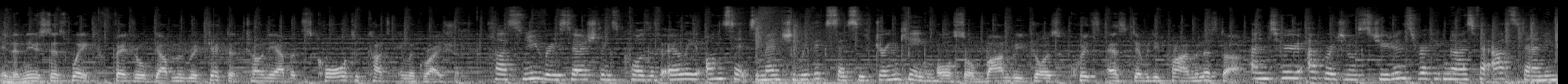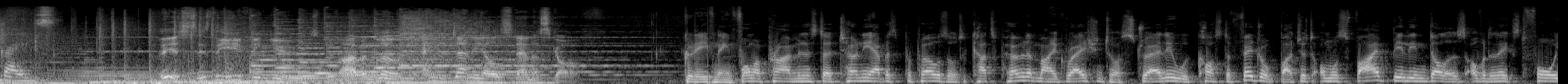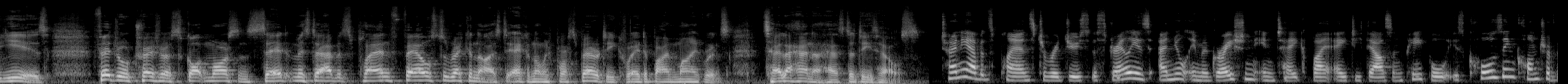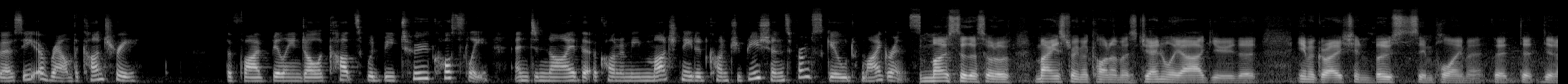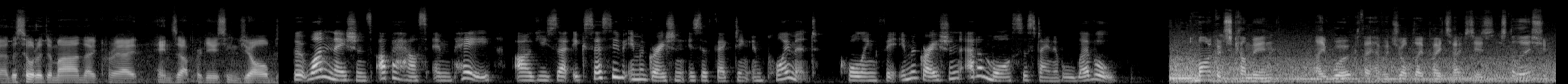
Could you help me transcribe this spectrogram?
In the news this week, federal government rejected Tony Abbott's call to cut immigration. Plus, new research links cause of early onset dementia with excessive drinking. Also, Barnaby Joyce quits as Deputy Prime Minister. And two Aboriginal students recognised for outstanding grades. This is the Evening News with Ivan Lone and Danielle Staniskov. Good evening. Former Prime Minister Tony Abbott's proposal to cut permanent migration to Australia would cost the federal budget almost $5 billion over the next four years. Federal Treasurer Scott Morrison said Mr Abbott's plan fails to recognise the economic prosperity created by migrants. Taylor Hanna has the details. Tony Abbott's plans to reduce Australia's annual immigration intake by 80,000 people is causing controversy around the country. The $5 billion cuts would be too costly and deny the economy much needed contributions from skilled migrants. Most of the sort of mainstream economists generally argue that immigration boosts employment, that, that you know, the sort of demand they create ends up producing jobs. But One Nation's Upper House MP argues that excessive immigration is affecting employment, calling for immigration at a more sustainable level. The Migrants come in, they work, they have a job, they pay taxes. It's not an issue.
